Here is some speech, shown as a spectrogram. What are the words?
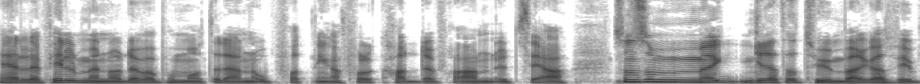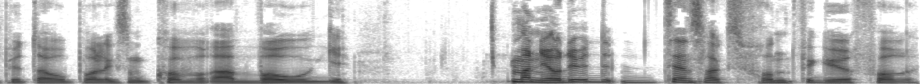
hele filmen, og det var på en måte den oppfatninga folk hadde fra han utsida. Sånn som med Greta Thunberg, at vi putta henne på liksom cover av Vogue. Man gjør det jo til en slags frontfigur for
